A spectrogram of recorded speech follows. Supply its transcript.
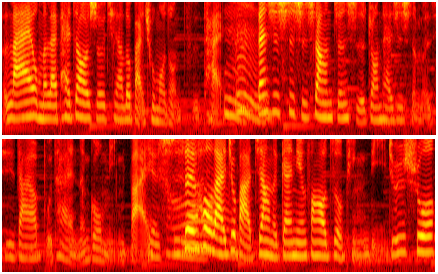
来我们来拍照的时候，其他都摆出某种姿态，嗯，但是事实上真实的状态是什么，其实大家不太能够明白。也是，所以后来就把这样的概念放到作品里，就是说。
